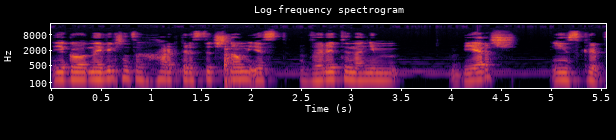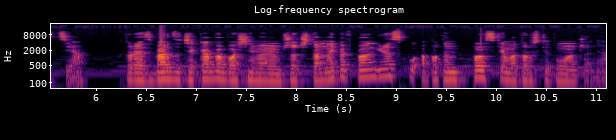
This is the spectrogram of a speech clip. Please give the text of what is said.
jego największą cechą charakterystyczną jest wyryty na nim wiersz inskrypcja, która jest bardzo ciekawa, właśnie wam ją przeczytam najpierw po angielsku, a potem polskie amatorskie tłumaczenie.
